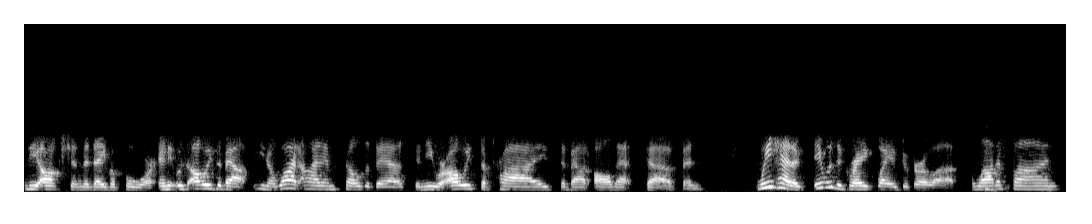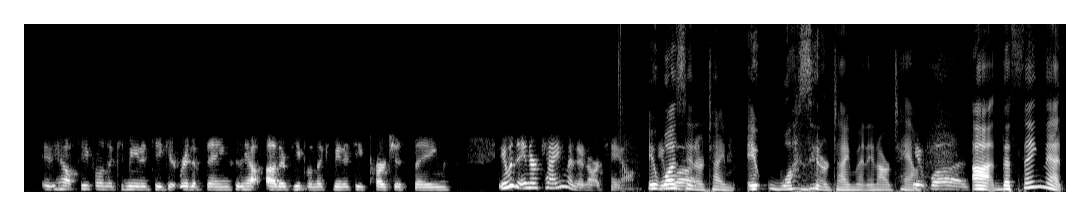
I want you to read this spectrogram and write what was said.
the auction the day before, and it was always about you know what items sold the best, and you were always surprised about all that stuff. And we had a it was a great way to grow up. A lot of fun. It helped people in the community get rid of things. It helped other people in the community purchase things. It was entertainment in our town. It, was, entertainment. It was entertainment in our town. It was. Uh, the thing that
